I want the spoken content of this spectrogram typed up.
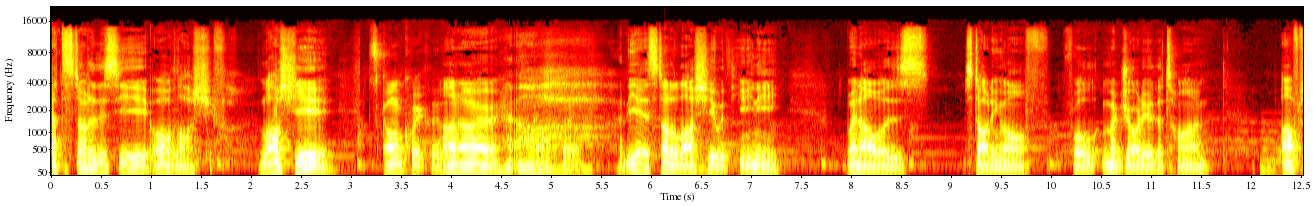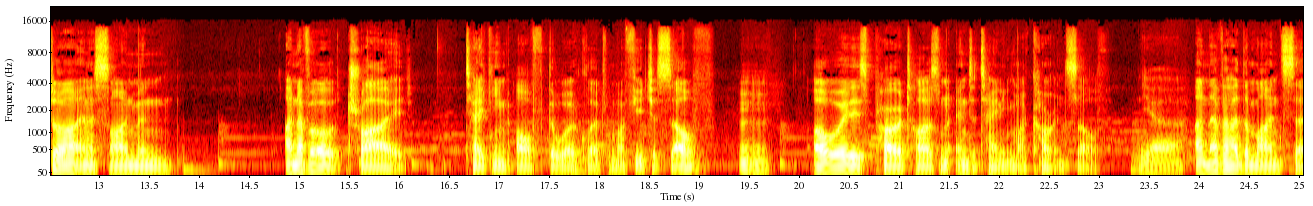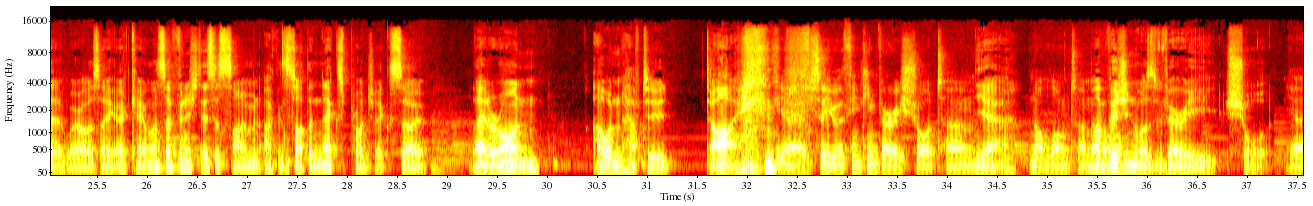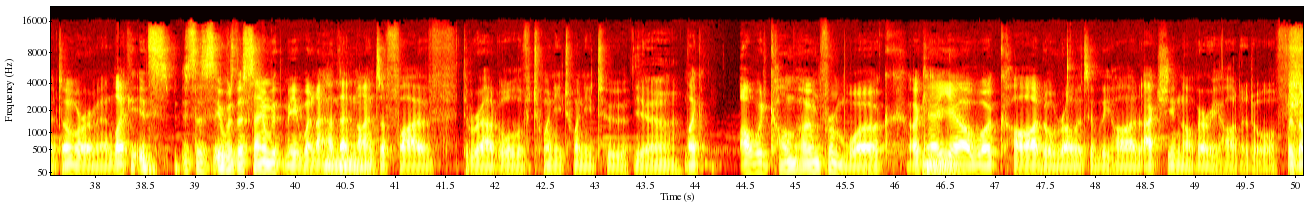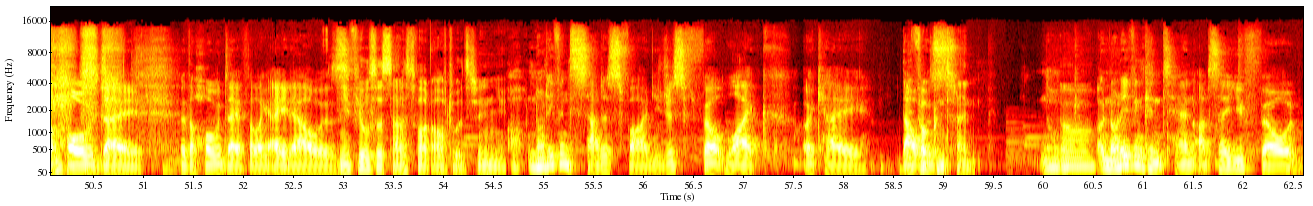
at the start of this year, oh, last year, last year, It's going quickly. I know. Oh, quick. yeah, it started last year with uni when I was starting off for a majority of the time. After an assignment, I never tried taking off the workload for my future self. Mm-hmm. I always prioritized on entertaining my current self. Yeah. I never had the mindset where I was like, okay, once I finish this assignment, I can start the next project. So later on, I wouldn't have to die. Yeah. So you were thinking very short term. yeah. Not long term. My vision was very short. Yeah, don't worry, man. Like it's, it's this, it was the same with me when I had that mm. nine to five throughout all of 2022. Yeah. Like I would come home from work. Okay, mm. yeah, I work hard or relatively hard. Actually, not very hard at all for the whole day. for the whole day for like eight hours. You feel so satisfied afterwards, didn't you? Oh, not even satisfied. You just felt like okay, that you felt was content. No, oh. uh, not even content. I'd say you felt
